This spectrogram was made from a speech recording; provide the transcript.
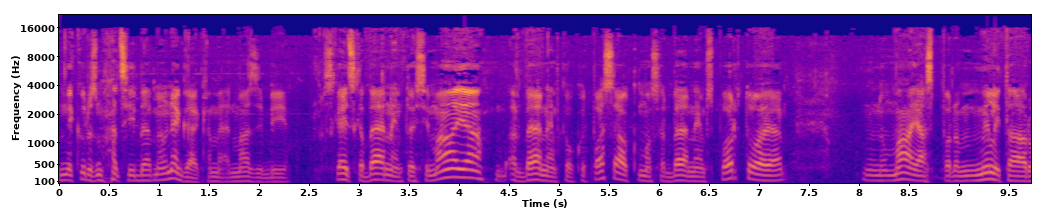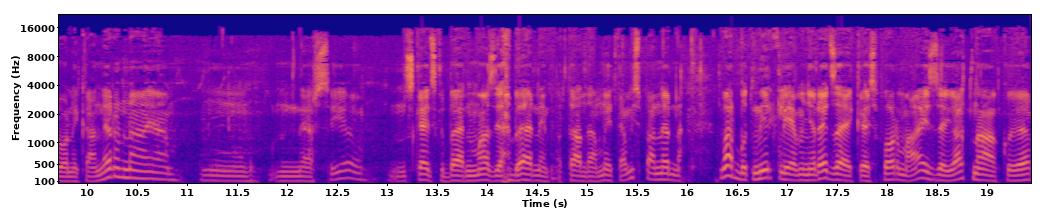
nekur uz mācībām jau negāja, kamēr mazi bija. Skaidrs, ka bērniem tas ir mājā, ar bērniem kaut kur pasākumos, ar bērniem sportojām. Nu, mājās par militāro nekā nerunājām, ne ar sievu. Skaidrs, ka bērni mazi ar bērniem par tādām lietām vispār nerunā. Varbūt mirkliem viņa redzēja, ka es formā aizēju, atnāku. Ja.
